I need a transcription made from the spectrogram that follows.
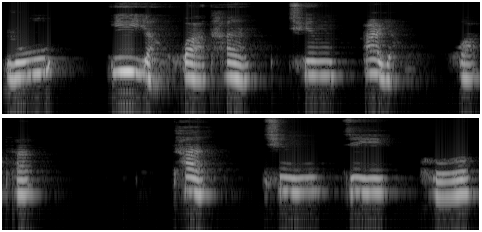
如一氧化碳氢二氧化碳、碳、氢基和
